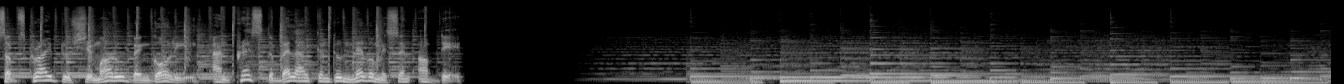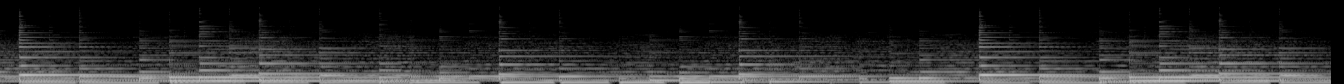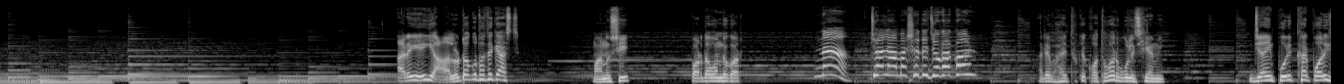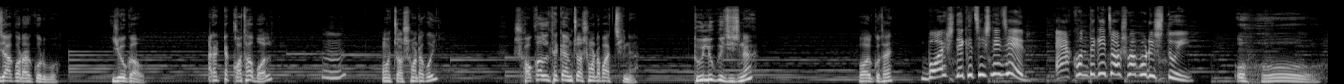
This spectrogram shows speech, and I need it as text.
Subscribe to Shimaru Bengali and press the bell icon to never miss an update. আরে এই আলোটা কোথা থেকে আসছে? মানুষই পর্দা বন্ধ কর। না চল আমার সাথে যোগা কর। আরে ভাই তোকে কতবার বলেছি আমি? যে আমি পরীক্ষার পরই যা করার করব। যোগাও। আর একটা কথা বল। আমার চশমাটা কই? সকাল থেকে আমি চশমাটা পাচ্ছি না। তুই লুকিয়েছিস না? বল কোথায়? বয়স দেখেছিস নিজের? এখন থেকেই চশমা পরিস তুই। ওহো।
